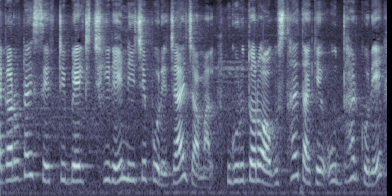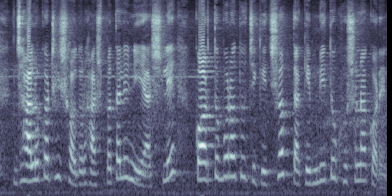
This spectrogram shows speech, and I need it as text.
এগারোটায় সেফটি বেল্ট ছিঁড়ে নিচে পড়ে যায় জামাল। গুরুতর অবস্থায় তাকে উদ্ধার করে ঝালকাঠি সদর হাসপাতালে নিয়ে আসলে কর্তব্যরত চিকিৎসক তাকে মৃত ঘোষণা করেন।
